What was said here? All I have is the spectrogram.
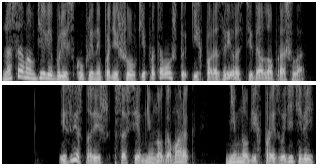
на самом деле были скуплены по дешевке, потому что их пора зрелости давно прошла. Известно лишь совсем немного марок, немногих производителей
